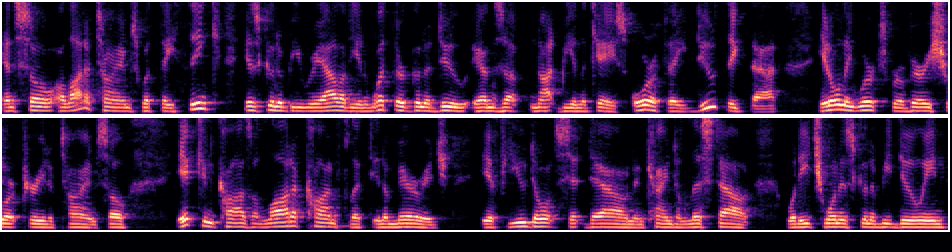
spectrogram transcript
And so a lot of times what they think is going to be reality and what they're going to do ends up not being the case. Or if they do think that, it only works for a very short period of time. So it can cause a lot of conflict in a marriage if you don't sit down and kind of list out what each one is going to be doing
